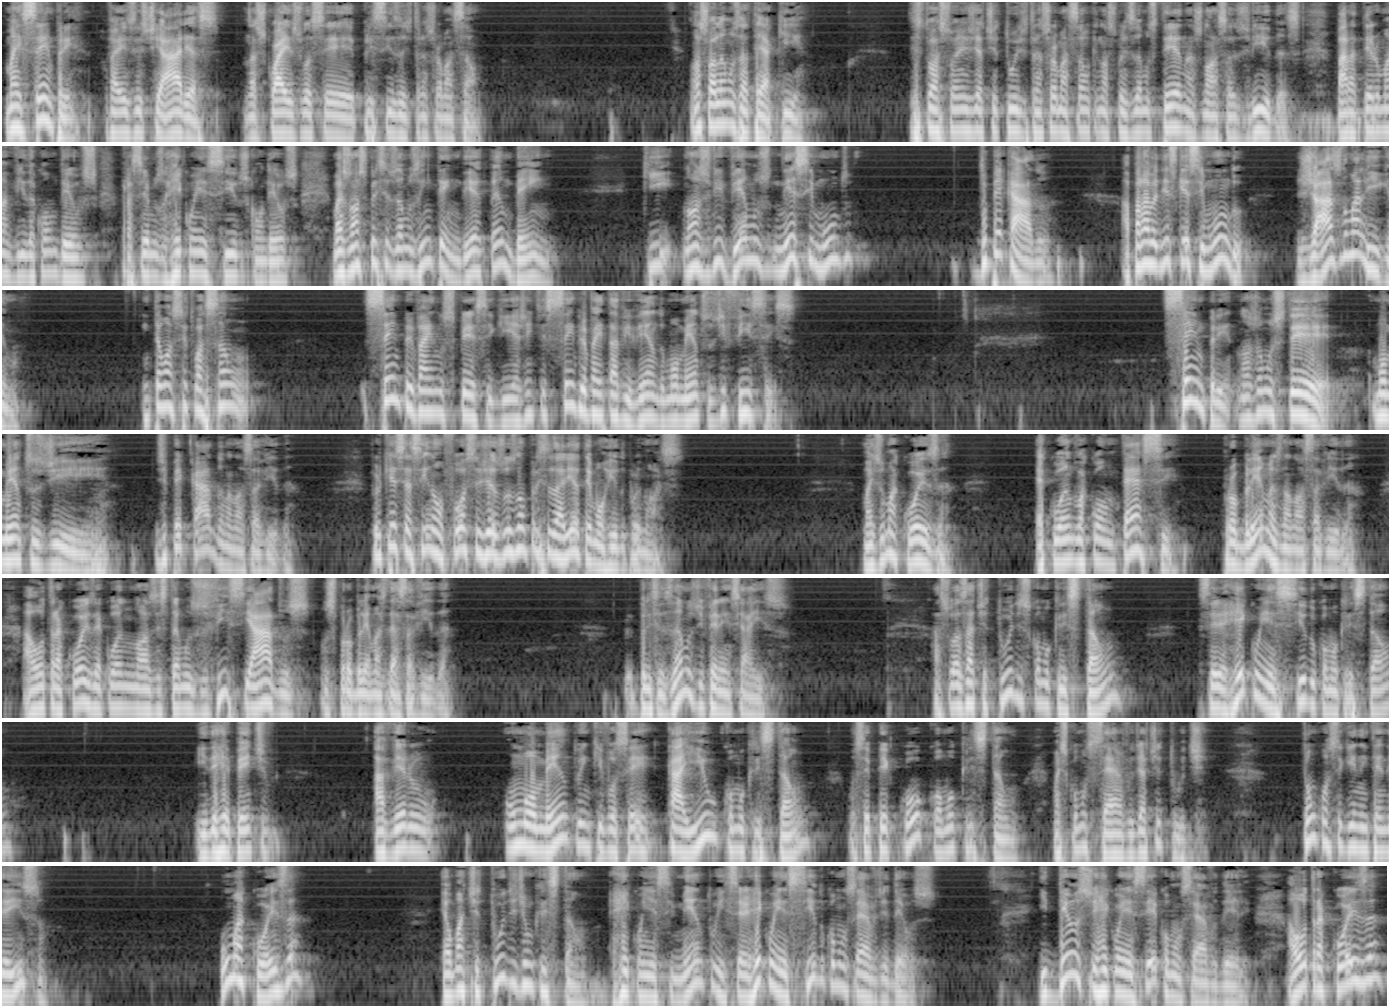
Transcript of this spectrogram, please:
Mas sempre vai existir áreas nas quais você precisa de transformação. Nós falamos até aqui de situações de atitude, de transformação que nós precisamos ter nas nossas vidas para ter uma vida com Deus, para sermos reconhecidos com Deus. Mas nós precisamos entender também que nós vivemos nesse mundo do pecado, a palavra diz que esse mundo jaz no maligno. Então a situação sempre vai nos perseguir, a gente sempre vai estar vivendo momentos difíceis. Sempre nós vamos ter momentos de, de pecado na nossa vida. Porque se assim não fosse, Jesus não precisaria ter morrido por nós. Mas uma coisa é quando acontece problemas na nossa vida. A outra coisa é quando nós estamos viciados nos problemas dessa vida. Precisamos diferenciar isso. as suas atitudes como cristão, ser reconhecido como cristão, e de repente haver um, um momento em que você caiu como cristão, você pecou como cristão, mas como servo de atitude. Estão conseguindo entender isso? Uma coisa é uma atitude de um cristão, é reconhecimento e ser reconhecido como um servo de Deus. E Deus te reconhecer como um servo dele. A outra coisa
